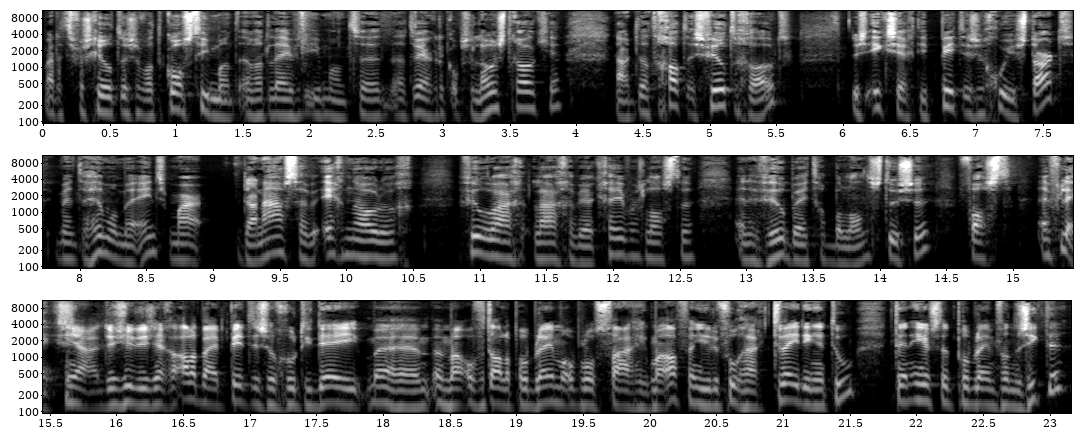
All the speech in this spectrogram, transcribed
Maar het verschil tussen wat kost iemand en wat levert iemand daadwerkelijk op zijn loonstrookje. Nou, dat gat is veel te groot. Dus ik zeg, die pit is een goede start. Ik ben het er helemaal mee eens. Maar daarnaast hebben we echt nodig veel lage, werkgeverslasten en een veel betere balans tussen vast en flex. Ja, dus jullie zeggen allebei pit is een goed idee, uh, maar of het alle problemen oplost vraag ik me af. En jullie voegen eigenlijk twee dingen toe. Ten eerste het probleem van de ziekte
